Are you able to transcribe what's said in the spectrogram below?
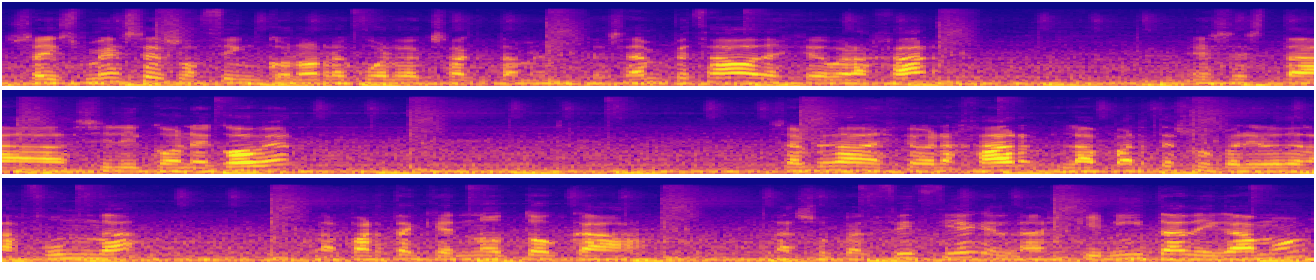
Seis meses o cinco, no recuerdo exactamente. Se ha empezado a desquebrajar, es esta silicone cover. Se ha empezado a desquebrajar la parte superior de la funda, la parte que no toca la superficie, en la esquinita, digamos,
